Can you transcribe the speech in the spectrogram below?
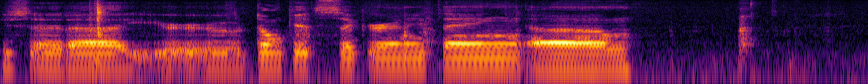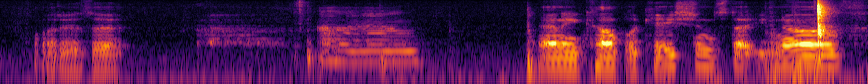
You said uh, you don't get sick or anything. Um, what is it? Um, Any complications that you know of?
